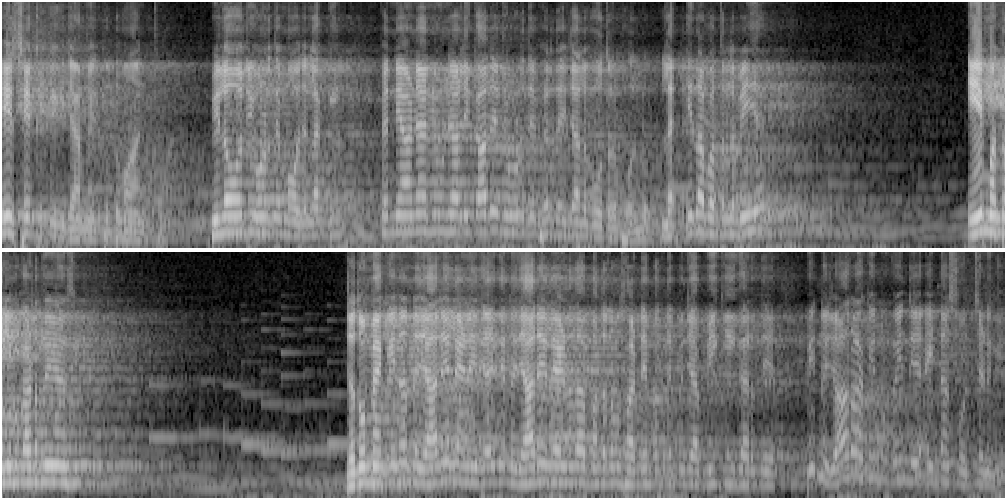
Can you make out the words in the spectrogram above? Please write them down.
ਇਹ ਸਿੱਖ ਕੇ ਜਾਵੇਂ ਤੂੰ ਦੀਵਾਨ ਚੋਂ। ਵੀ ਲਓ ਜੀ, ਹੁਣ ਤੇ ਮੌਜ ਲੱਗੀ ਫਿਰ ਨਿਆਣਿਆਂ ਨੂੰ ਵਾਲੀ ਕਾਹਦੇ ਜੋੜਦੇ ਫਿਰਦੇ? ਚੱਲ ਬੋਤਲ ਖੋਲੋ ਲੈ, ਇਹਦਾ ਮਤਲਬ ਇਹ ਹੈ। ਇਹ ਮਤਲਬ ਕੱਢਦੇ ਆ ਅਸੀਂ। ਜਦੋਂ ਮੈਂ ਕਹਿੰਦਾ ਨਜ਼ਾਰੇ ਲੈਣੇ ਚਾਹੀਦੇ, ਨਜ਼ਾਰੇ ਲੈਣ ਦਾ ਮਤਲਬ ਸਾਡੇ ਬੰਦੇ ਪੰਜਾਬੀ ਕੀ ਕਰਦੇ ਆ? ਵੀ ਨਜ਼ਾਰਾ ਕਿਹਨੂੰ ਕਹਿੰਦੇ ਆ? ਐਦਾਂ ਸੋਚਣਗੇ।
